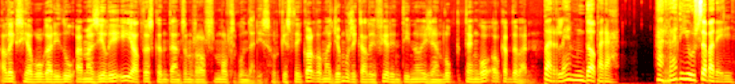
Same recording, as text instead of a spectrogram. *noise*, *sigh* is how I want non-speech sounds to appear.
Alexia Bulgaridou Amasili i altres cantants amb rols molt secundaris. Orquestra i cor del Maggio Musicale Fiorentino i Jean-Luc Tengo al capdavant. Parlem d'òpera. A Ràdio Sabadell.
